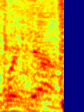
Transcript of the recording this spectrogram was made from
For your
